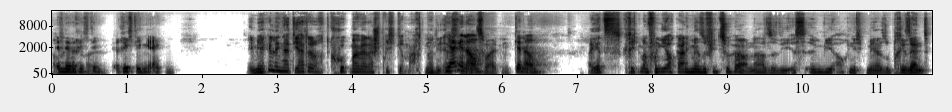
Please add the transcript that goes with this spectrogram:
Auf in den richtigen, richtigen Ecken. Amy Heckerling hat, die hatte doch, guck mal, wer da spricht, gemacht, ne? Den Ja, ersten genau. und den zweiten. Genau. Weil jetzt kriegt man von ihr auch gar nicht mehr so viel zu hören, ne? Also die ist irgendwie auch nicht mehr so präsent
